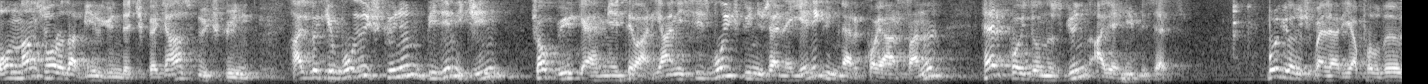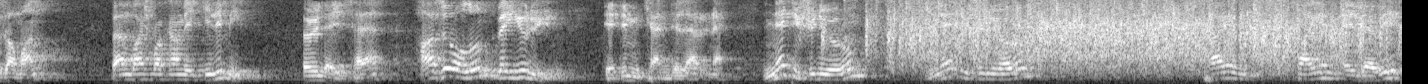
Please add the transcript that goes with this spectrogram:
Ondan sonra da bir günde çıkacağız, üç gün. Halbuki bu üç günün bizim için çok büyük ehemmiyeti var. Yani siz bu üç gün üzerine yeni günler koyarsanız her koyduğunuz gün aleyhimizedir. Bu görüşmeler yapıldığı zaman ben başbakan vekili miyim? Öyleyse hazır olun ve yürüyün dedim kendilerine. Ne düşünüyorum? Ne düşünüyorum? Sayın Sayın Ecevit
